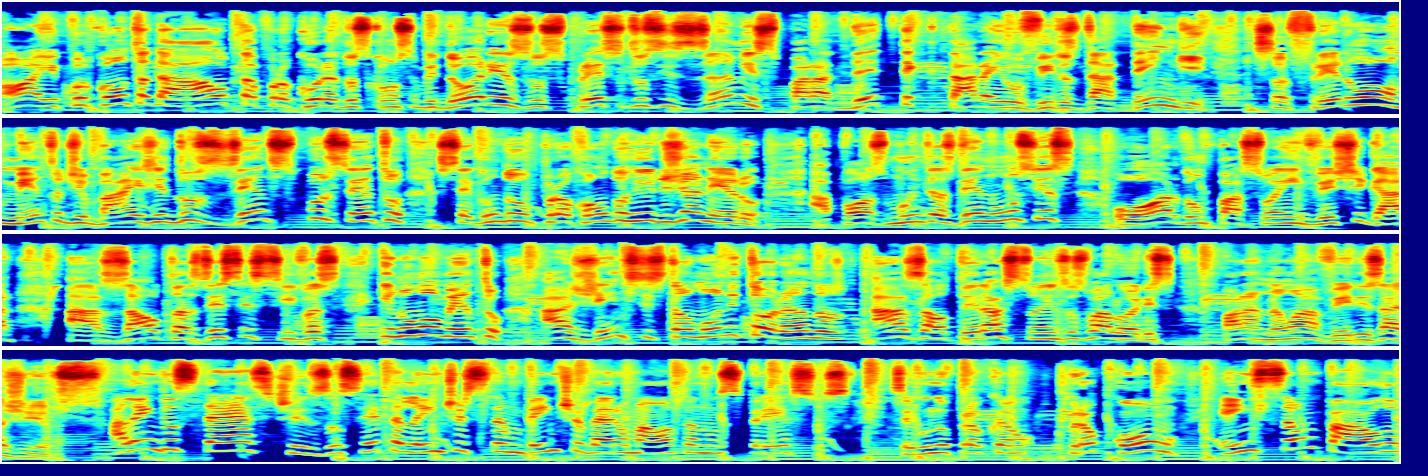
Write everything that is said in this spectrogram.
Ó, e por conta da alta procura dos consumidores, os preços dos exames para detectar aí o vírus da dengue sofreram um aumento de mais de 200%, segundo o Procon do Rio de Janeiro. Após muitas denúncias, o órgão passou a investigar as altas excessivas e no momento agentes estão monitorando as alterações dos valores para não haver exageros. Além dos testes, os repelentes também tiveram uma alta nos preços. Segundo o Procon, Procon, em São Paulo,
